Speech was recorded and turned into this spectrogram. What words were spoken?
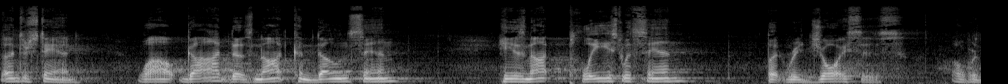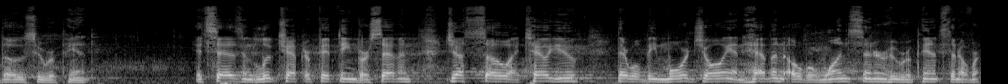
understand, while God does not condone sin, He is not pleased with sin, but rejoices over those who repent. It says in Luke chapter 15, verse 7 Just so I tell you, there will be more joy in heaven over one sinner who repents than over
